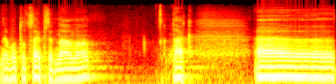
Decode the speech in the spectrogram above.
nebo to, co je před náma, tak eh,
